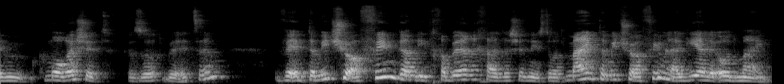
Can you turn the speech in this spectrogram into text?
הם כמו רשת כזאת בעצם. והם תמיד שואפים גם להתחבר אחד לשני, זאת אומרת מים תמיד שואפים להגיע לעוד מים.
